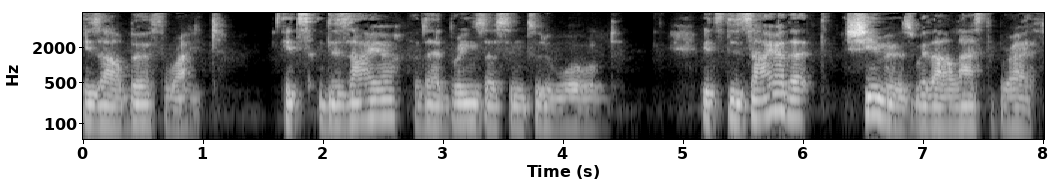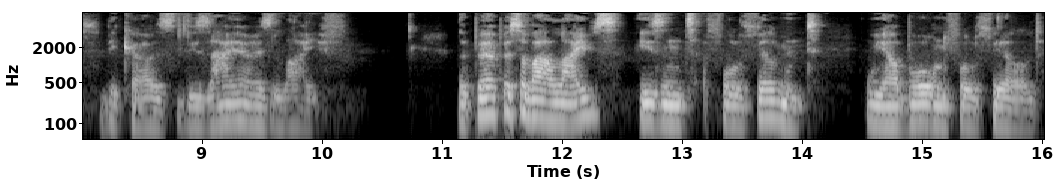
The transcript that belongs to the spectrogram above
is our birthright. It's desire that brings us into the world. It's desire that shimmers with our last breath because desire is life. The purpose of our lives isn't fulfillment. We are born fulfilled.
